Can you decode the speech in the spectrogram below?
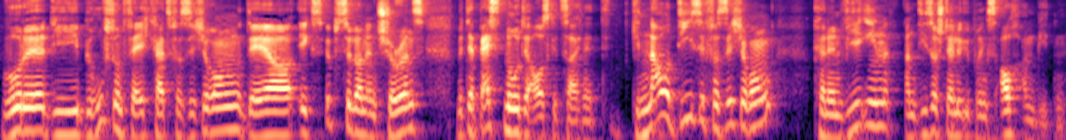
wurde die Berufsunfähigkeitsversicherung der XY Insurance mit der Bestnote ausgezeichnet. Genau diese Versicherung können wir Ihnen an dieser Stelle übrigens auch anbieten.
